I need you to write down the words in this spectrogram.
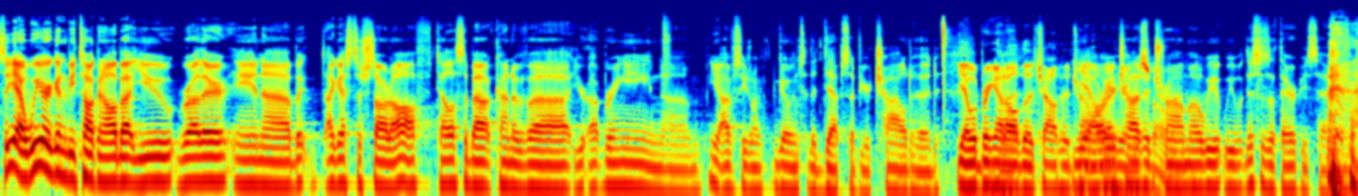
So yeah, we are going to be talking all about you, brother. And uh, but I guess to start off, tell us about kind of uh, your upbringing, and um, you know, obviously you don't go into the depths of your childhood. Yeah, we'll bring out all the childhood trauma. yeah, all right your here in this childhood trauma. We, we this is a therapy session.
